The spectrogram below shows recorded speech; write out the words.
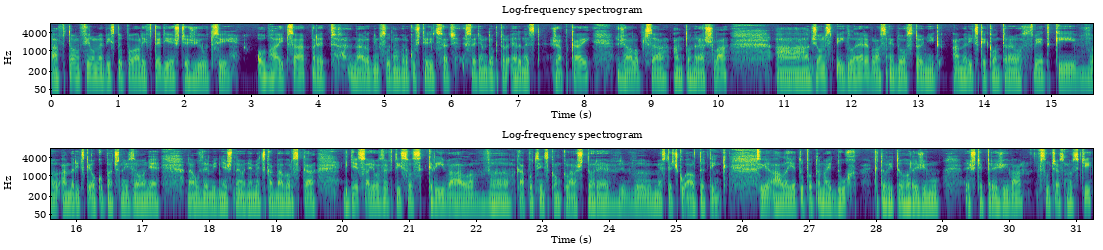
a v tom filme vystupovali vtedy ešte žijúci obhajca pred Národným súdom v roku 1947 doktor Ernest Žabkaj, žalobca Anton Rašla a John Spiegler, vlastne dôstojník americkej kontrarozviedky v americkej okupačnej zóne na území dnešného Nemecka, Bavorska, kde sa Jozef Tiso skrýval v kapucínskom kláštore v mestečku Alteting. Ale je tu potom aj duch, ktorý toho režimu ešte prežíva v súčasnosti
